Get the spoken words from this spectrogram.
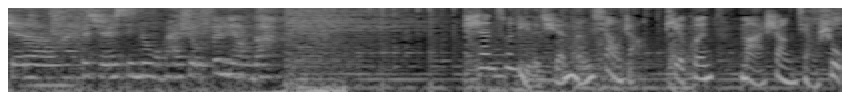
觉得在学生心中我们还是有分量的。山村里的全能校长，铁坤马上讲述。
